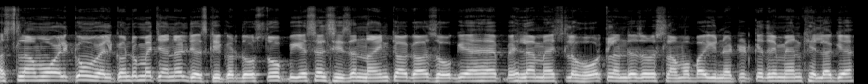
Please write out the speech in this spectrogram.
Aslam welcome to my channel जस क्रिकेट दोस्तों P S L season nine का आगाज़ हो गया है। पहला मैच लाहौर कलंदर्स और इस्लामाबाद यूनाइटेड के दरमियान खेला गया।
